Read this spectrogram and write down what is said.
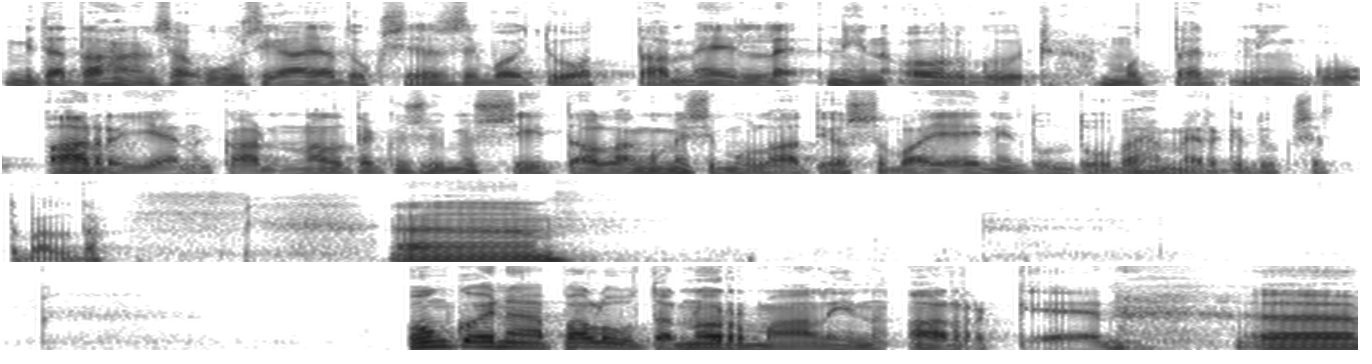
mitä tahansa uusia ajatuksia se voi tuottaa meille, niin all good, mutta että niin arjen kannalta kysymys siitä, ollaanko me simulaatiossa vai ei, niin tuntuu vähän merkityksettömältä. Öö, Onko enää paluuta normaaliin arkeen? Öö,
